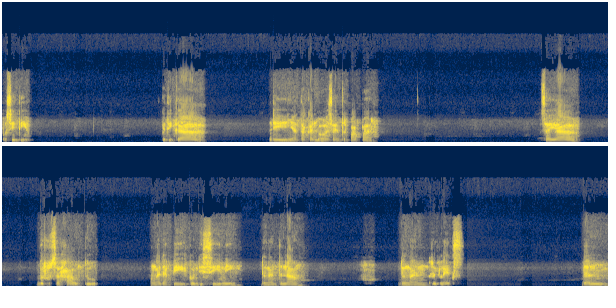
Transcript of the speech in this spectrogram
positif. Ketika dinyatakan bahwa saya terpapar, saya berusaha untuk menghadapi kondisi ini dengan tenang, dengan rileks, dan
